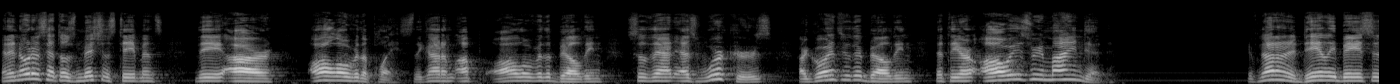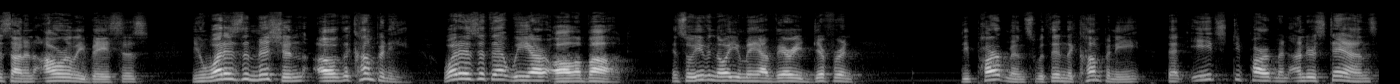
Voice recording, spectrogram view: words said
And I notice that those mission statements, they are all over the place. They got them up all over the building so that as workers are going through their building, that they are always reminded, if not on a daily basis, on an hourly basis, you know, what is the mission of the company? What is it that we are all about? And so even though you may have very different departments within the company, that each department understands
